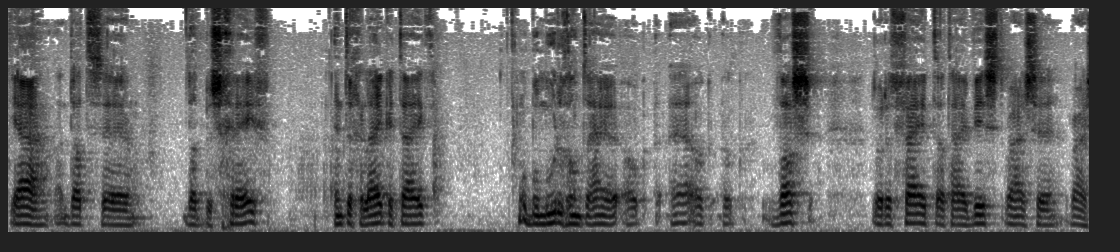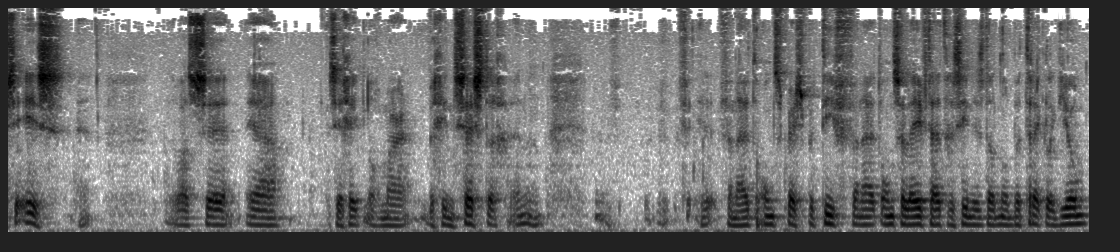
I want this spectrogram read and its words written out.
ja, dat, dat beschreef. En tegelijkertijd hoe bemoedigend hij ook, ook, was door het feit dat hij wist waar ze, waar ze is was, uh, ja, zeg ik nog maar, begin 60. En vanuit ons perspectief, vanuit onze leeftijd gezien, is dat nog betrekkelijk jong.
